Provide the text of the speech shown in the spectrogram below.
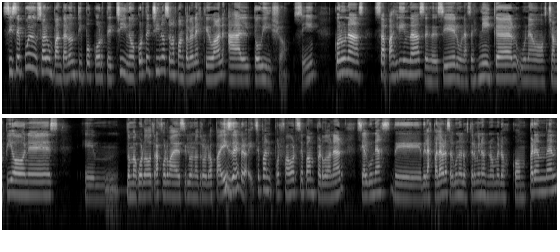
si se puede usar un pantalón tipo corte chino, corte chino son los pantalones que van al tobillo, ¿sí? Con unas zapas lindas, es decir, unas sneakers, unos championes, Em, no me acuerdo de otra forma de decirlo en otro de los países, pero sepan, por favor, sepan perdonar si algunas de, las palabras, algunos de los términos no me los comprenden,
